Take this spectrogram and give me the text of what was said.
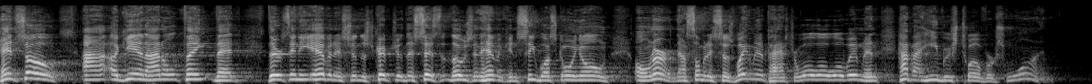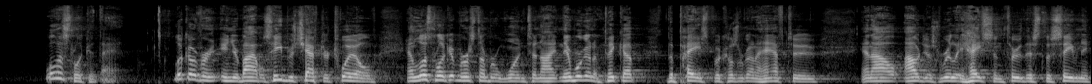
and so, again, I don't think that there's any evidence in the scripture that says that those in heaven can see what's going on on earth. Now, somebody says, wait a minute, Pastor, whoa, whoa, whoa, wait a minute. How about Hebrews 12, verse 1? Well, let's look at that. Look over in your Bibles, Hebrews chapter 12, and let's look at verse number 1 tonight. And then we're going to pick up the pace because we're going to have to. And I'll, I'll just really hasten through this this evening.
